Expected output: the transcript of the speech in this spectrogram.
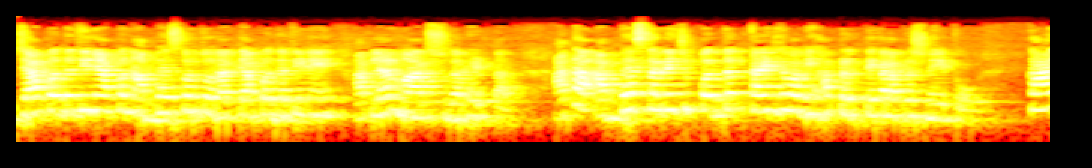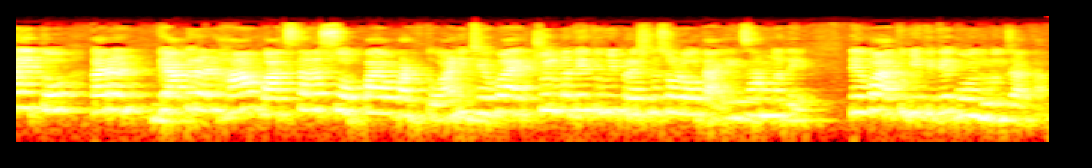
ज्या पद्धतीने आपण अभ्यास करतो ना त्या पद्धतीने आपल्याला मार्क्स सुद्धा भेटतात. आता अभ्यास करण्याची पद्धत काय ठेवावी? हा प्रत्येकाला प्रश्न येतो. काय येतो? कारण व्याकरण हा वाचताना सोपा वाटतो. आणि जेव्हा ऍक्च्युअलमध्ये तुम्ही प्रश्न सोडवता एक्झाममध्ये तेव्हा तुम्ही तिथे गोंधळून जाता.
